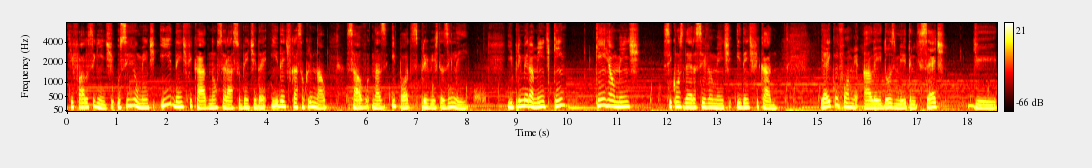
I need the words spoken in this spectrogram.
que fala o seguinte: o civilmente identificado não será submetido a identificação criminal, salvo nas hipóteses previstas em lei. E primeiramente, quem quem realmente se considera civilmente identificado? E aí, conforme a lei 2037, de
